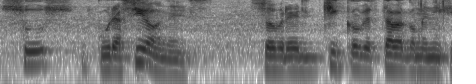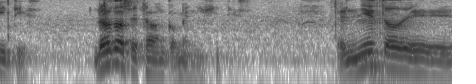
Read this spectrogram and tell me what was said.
sus curaciones sobre el chico que estaba con meningitis. Los dos estaban con meningitis el nieto de...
